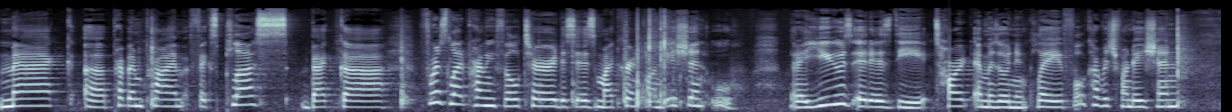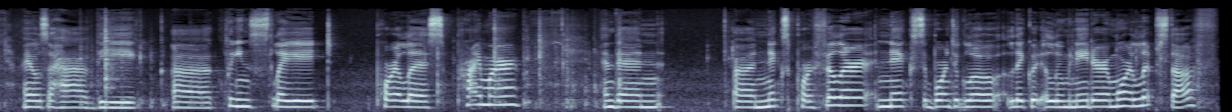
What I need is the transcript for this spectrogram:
MAC uh, Prep and Prime Fix Plus Becca First Light Priming Filter. This is my current foundation. Ooh that I use. It is the Tarte Amazonian Clay Full Coverage Foundation. I also have the Clean Slate Poreless Primer. And then uh, NYX Pore Filler, NYX Born to Glow Liquid Illuminator, more lip stuff.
